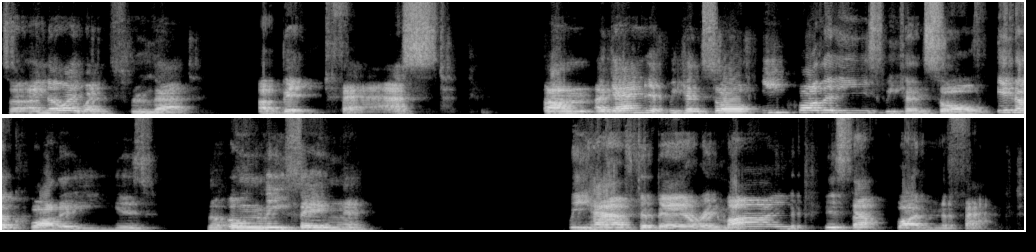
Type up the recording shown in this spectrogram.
So I know I went through that a bit fast. Um, again, if we can solve equalities, we can solve inequalities. The only thing we have to bear in mind is that one fact,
